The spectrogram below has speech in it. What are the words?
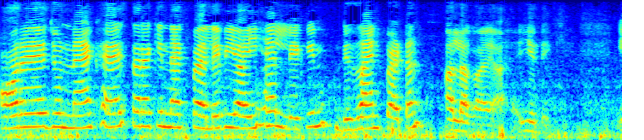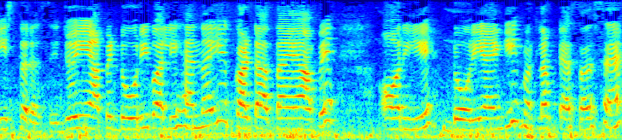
और जो नेक है, इस तरह की नेक पहले भी आई है, लेकिन डिज़ाइन पैटर्न अलग आया है। ये देखिए, इस तरह से। जो यहाँ पे डोरी वाली है ना, ये कट आता है यहाँ पे, और ये डोरी आएँगी मतलब टेसल्स है।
